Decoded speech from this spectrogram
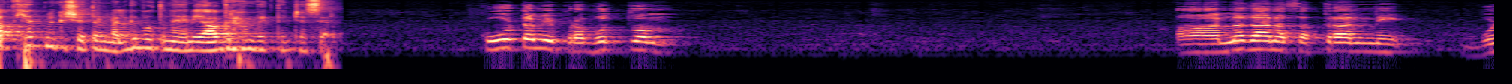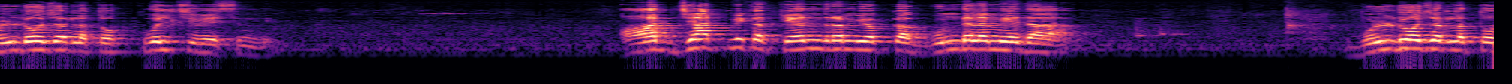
ఆధ్యాత్మిక క్షేత్రం నలిగిపోతున్నాయని ఆగ్రహం వ్యక్తం చేశారు. కూటమి ప్రభుత్వం ఆ అన్నదాన సత్రాన్ని బుల్డోజర్లతో కూల్చివేసింది. ఆధ్యాత్మిక కేంద్రం యొక్క గుండెల మీద బుల్డోజర్లతో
